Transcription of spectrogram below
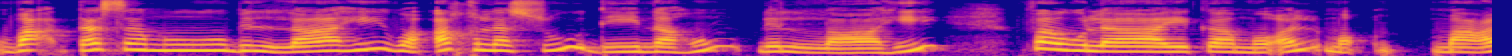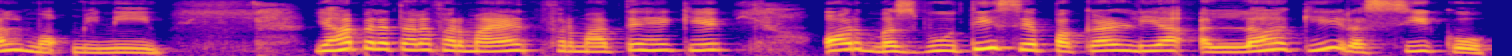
و تسم بلّہ و اخلصو دین بلّہ فلا کا مال مومنین یہاں پہ اللہ تعالیٰ فرمائے، فرماتے ہیں کہ، اور مضبوطی سے پکڑ لیا اللہ کی رسی کو۔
